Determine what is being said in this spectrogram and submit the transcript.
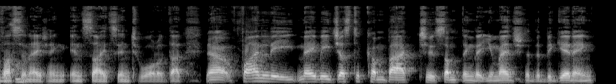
fascinating insights into all of that. Now finally maybe just to come back to something that you mentioned at the beginning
